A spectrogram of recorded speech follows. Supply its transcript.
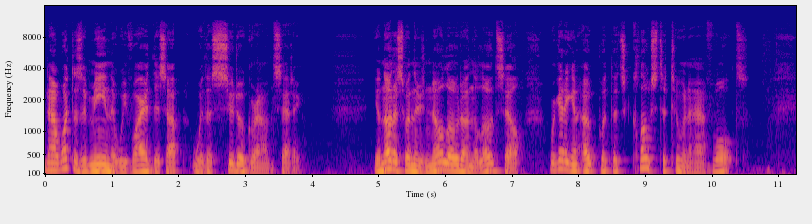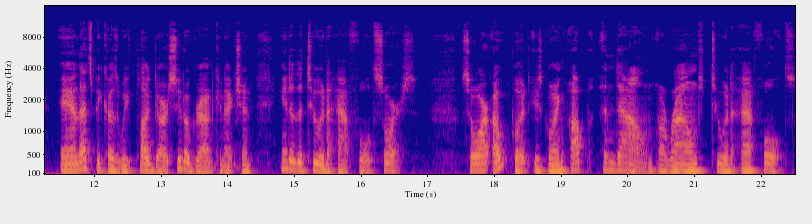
Now, what does it mean that we've wired this up with a pseudo ground setting? You'll notice when there's no load on the load cell, we're getting an output that's close to 2.5 volts. And that's because we've plugged our pseudo ground connection into the 2.5 volt source. So our output is going up and down around 2.5 volts.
